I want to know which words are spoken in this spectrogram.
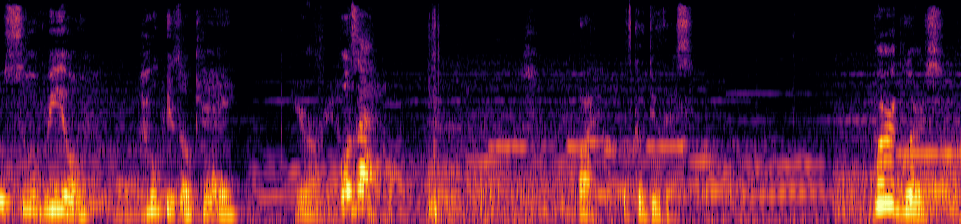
was so real. I hope he's okay. You're already. What was that? All right, let's go do this. Burglars!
